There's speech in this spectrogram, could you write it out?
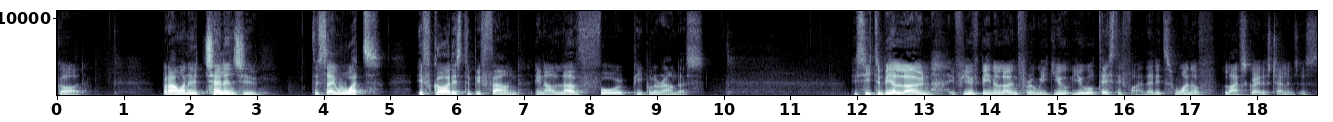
God. But I want to challenge you to say, what if God is to be found in our love for people around us? You see, to be alone, if you've been alone for a week, you, you will testify that it's one of life's greatest challenges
